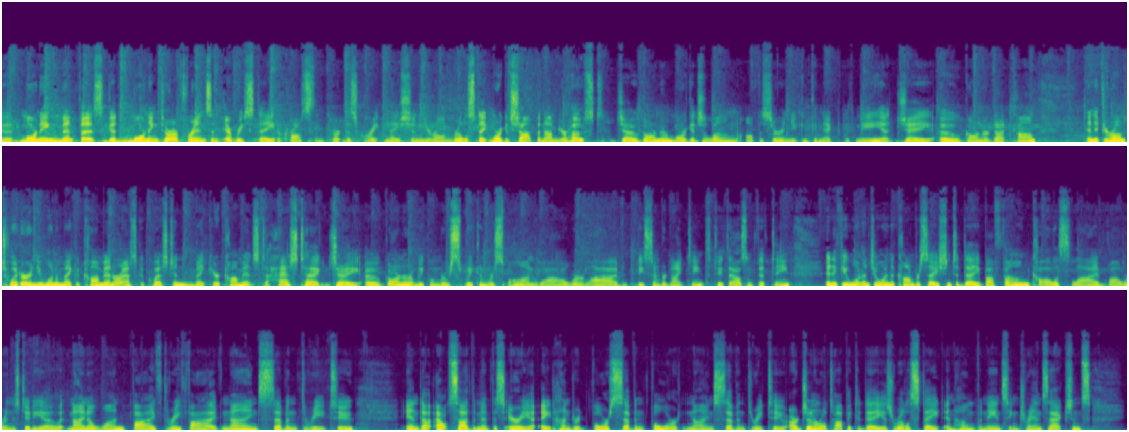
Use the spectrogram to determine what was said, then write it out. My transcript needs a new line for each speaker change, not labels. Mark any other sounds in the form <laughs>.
Good morning, Memphis. Good morning to our friends in every state across the, this great nation. You're on Real Estate Mortgage Shop, and I'm your host, Joe Garner, Mortgage Loan Officer, and you can connect with me at jogarner.com. And if you're on Twitter and you want to make a comment or ask a question, make your comments to hashtag JOGarner, and we can, we can respond while we're live, December 19th, 2015. And if you want to join the conversation today by phone, call us live while we're in the studio at 901 535 9732. And uh, outside the Memphis area, 800 474 9732. Our general topic today is real estate and home financing transactions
